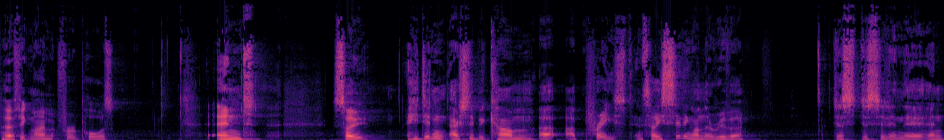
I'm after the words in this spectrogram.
Perfect moment for a pause. And so he didn't actually become a, a priest. And so he's sitting on the river, just just sitting there and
